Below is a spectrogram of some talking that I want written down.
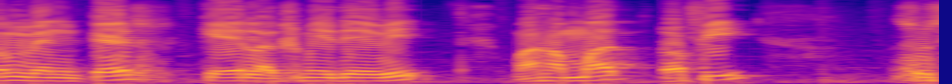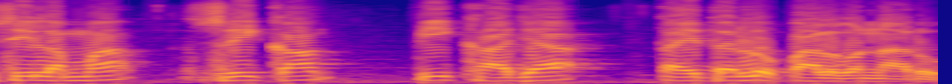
M Venkatesh K Lakshmidevi Mohammed Rafi Susheelamma Srikanth P Khaja తదితరులు పాల్గొన్నారు.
